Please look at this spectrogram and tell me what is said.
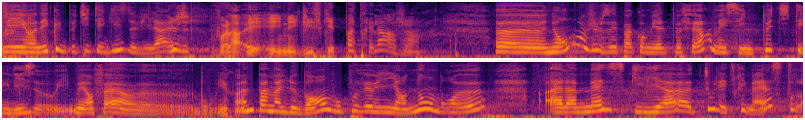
Mais on n'est qu'une petite église de village. Voilà. Et, et une église qui est pas très large. Euh, non, je ne sais pas combien elle peut faire, mais c'est une petite église, oui. Mais enfin, euh, bon, il y a quand même pas mal de bancs. Vous pouvez venir nombreux à la messe qu'il y a tous les trimestres.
